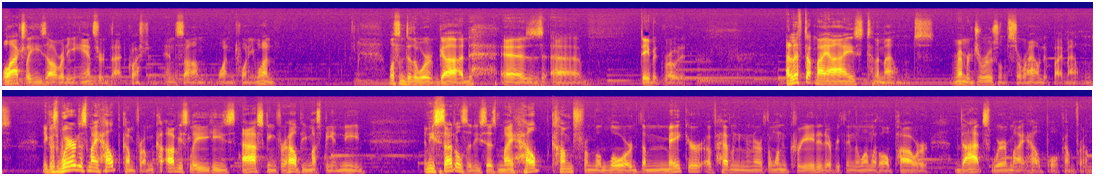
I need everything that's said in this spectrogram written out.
Well, actually, He's already answered that question in Psalm 121. Listen to the word of God as uh, David wrote it. I lift up my eyes to the mountains. Remember, Jerusalem's surrounded by mountains. He goes, Where does my help come from? Obviously, he's asking for help. He must be in need. And he settles it. He says, My help comes from the Lord, the maker of heaven and earth, the one who created everything, the one with all power. That's where my help will come from.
